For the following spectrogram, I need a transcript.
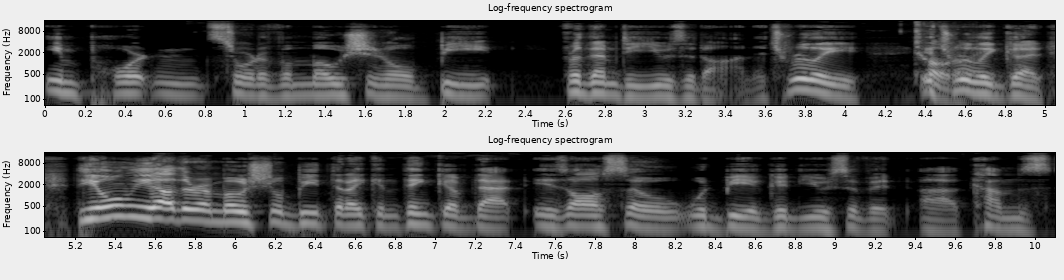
important sort of emotional beat for them to use it on. It's really it's really good. The only other emotional beat that I can think of that is also would be a good use of it uh, comes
